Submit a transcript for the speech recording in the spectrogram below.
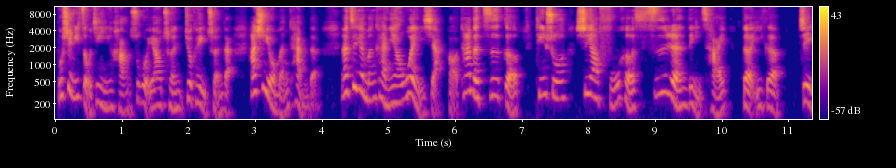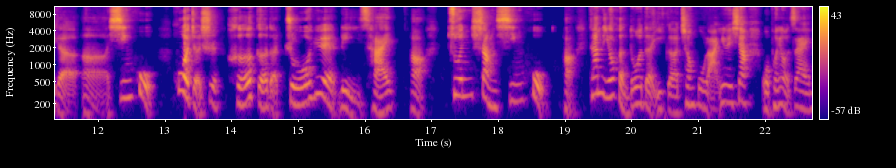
不是你走进银行说我要存就可以存的，它是有门槛的。那这个门槛你要问一下哈，它的资格听说是要符合私人理财的一个这个呃新户。或者是合格的卓越理财哈，尊上新户哈，他们有很多的一个称呼啦。因为像我朋友在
